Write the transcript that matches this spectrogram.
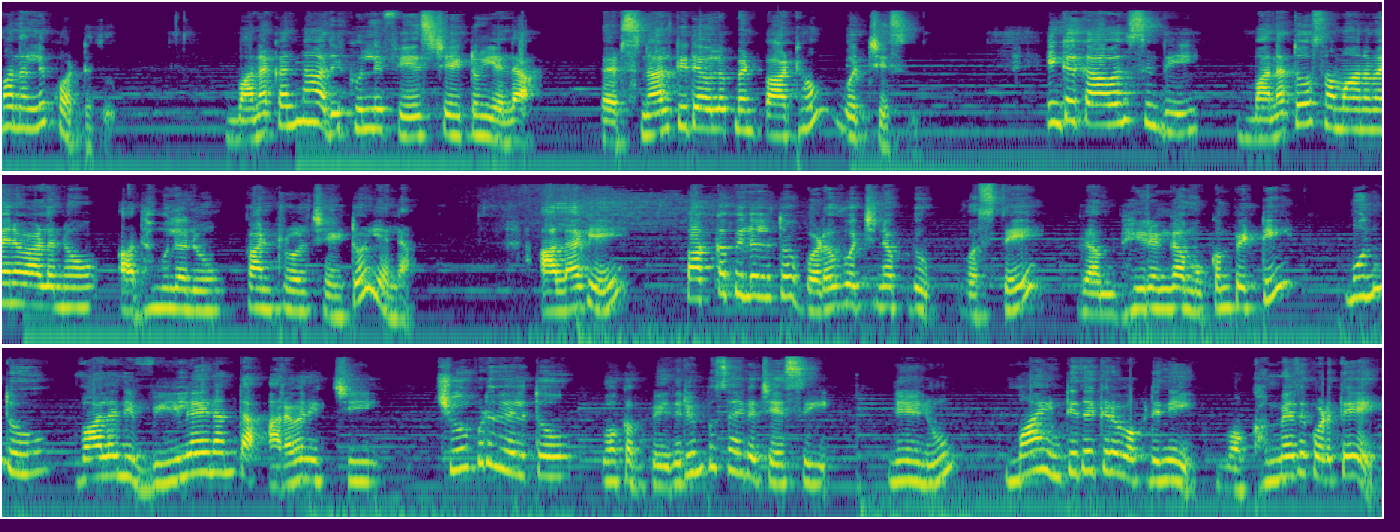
మనల్ని కొట్టదు. మనకన్నా అధికుల్ని ఫేస్ చేయటం ఎలా? పర్సనాలిటీ డెవలప్మెంట్ పాఠం వచ్చేసింది. ఇంకా కావాల్సింది మనతో సమానమైన వాళ్ళను అధములను కంట్రోల్ చేయటం ఎలా? అలాగే పక్క పిల్లలతో గొడవ వచ్చినప్పుడు వస్తే గంభీరంగా ముఖం పెట్టి ముందు వాళ్ళని వీలైనంత అరవనిచ్చి చూపుడు వేలుతో ఒక బెదిరింపు సైగ చేసి నేను మా ఇంటి దగ్గర ఒకటిని ముఖం మీద కొడితే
